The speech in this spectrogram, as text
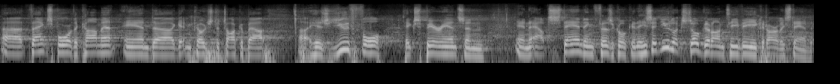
uh, thanks for the comment and uh, getting Coach to talk about uh, his youthful experience and and outstanding physical condition. He said, You look so good on TV, he could hardly stand it.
